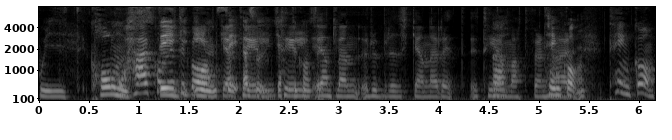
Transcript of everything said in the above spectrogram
Skit, Och här kommer vi tillbaka insikt. till, Alltså till egentligen rubriken eller temat för den tänk här. om. Tänk om.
